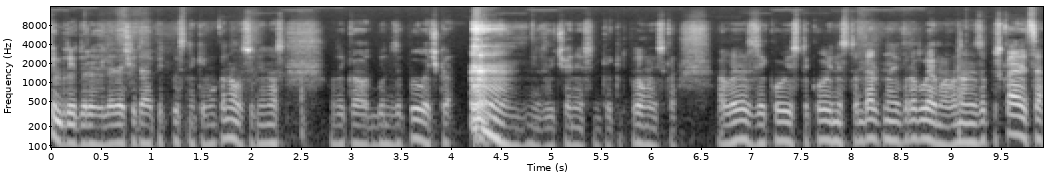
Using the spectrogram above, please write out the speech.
Всім привіт, дорогі глядачі та підписники мого каналу. Сьогодні у нас така от бензопилочка, звичайнісінька кітпромівська, але з якоюсь такою нестандартною проблемою. Вона не запускається.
